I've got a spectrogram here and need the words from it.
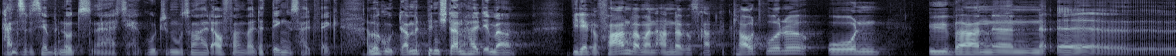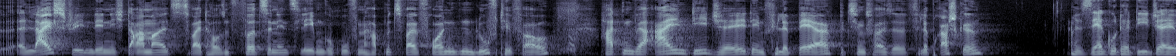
kannst du das ja benutzen. Na, ja gut, muss man halt auffahren, weil das Ding ist halt weg. Aber gut, damit bin ich dann halt immer wieder gefahren, weil mein anderes Rad geklaut wurde und über einen äh, Livestream, den ich damals 2014 ins Leben gerufen habe mit zwei Freunden, Luft TV, hatten wir einen DJ, den Philipp Berg, beziehungsweise Philipp Raschke, sehr guter DJ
